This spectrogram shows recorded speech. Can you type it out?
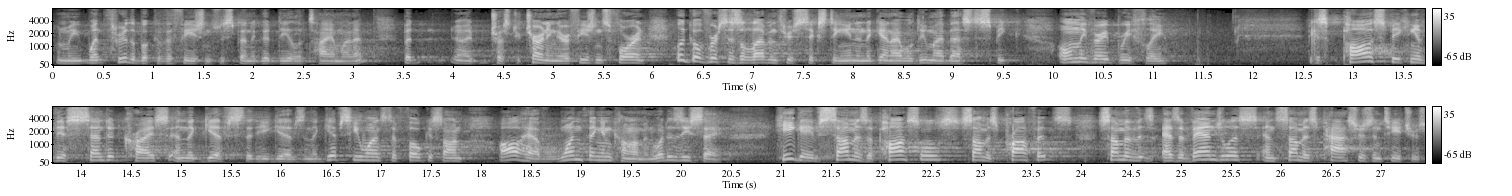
When we went through the book of Ephesians, we spent a good deal of time on it, but I trust you're turning there, Ephesians 4, and we'll go verses 11 through 16, and again, I will do my best to speak only very briefly because Paul is speaking of the ascended Christ and the gifts that he gives. And the gifts he wants to focus on all have one thing in common. What does he say? He gave some as apostles, some as prophets, some as evangelists, and some as pastors and teachers.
